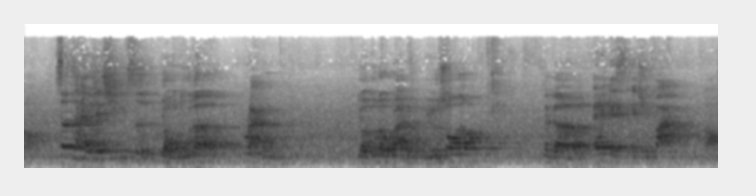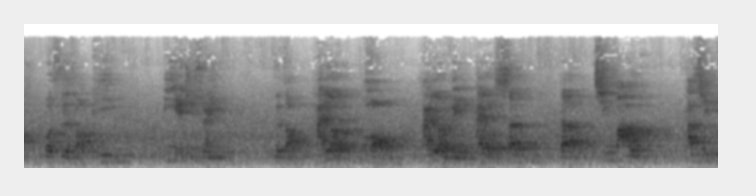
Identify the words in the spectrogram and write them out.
哦，甚至还有一些气体是有毒的污染物，有毒的污染物，比如说那个 ASH5 哦，或是什么 PBH3 这种含有铜、含有磷、还有砷的氢化物。它是气体，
